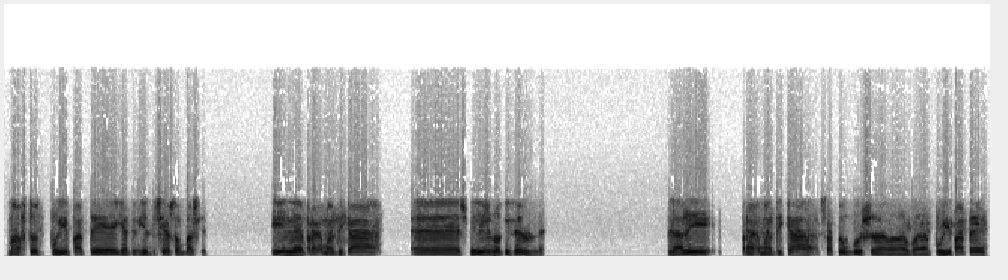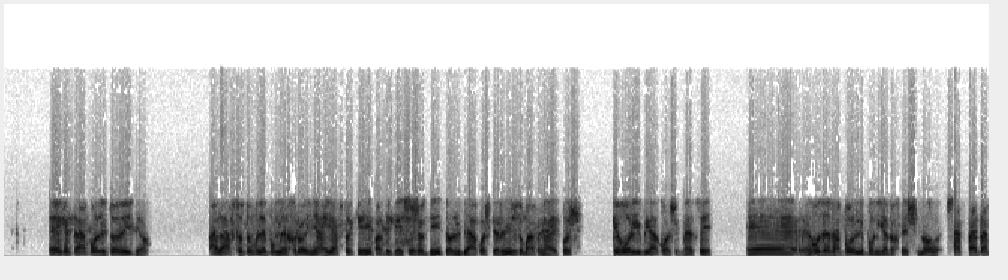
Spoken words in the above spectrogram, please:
με αυτό που είπατε για τη διαιτησία στο μπάσκετ. Είναι πραγματικά ε, σφυρίζουν ό,τι θέλουν. Δηλαδή πραγματικά σε αυτό που, ε, που είπατε έχετε απόλυτο δίκιο. Αλλά αυτό το βλέπουμε χρόνια, γι' αυτό και είπατε και εσείς ότι είτε ο Ολυμπιακός κερδίζει τον Παναθηναϊκός και εγώ Ολυμπιακός είμαι, έτσι. Ε, εγώ δεν θα πω λοιπόν για το χθεσινό. Σε αυτά τα,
